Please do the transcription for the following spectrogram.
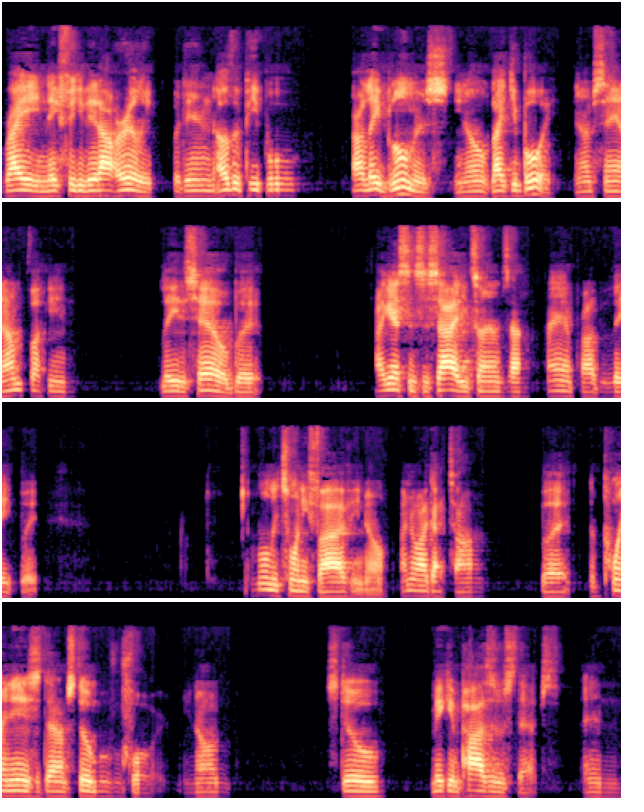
right and they figured it out early. But then other people are late bloomers. You know, like your boy. You know what I'm saying? I'm fucking late as hell, but I guess in society terms, I, I am probably late, but I'm only 25, you know. I know I got time, but the point is that I'm still moving forward. You know, I'm still making positive steps, and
